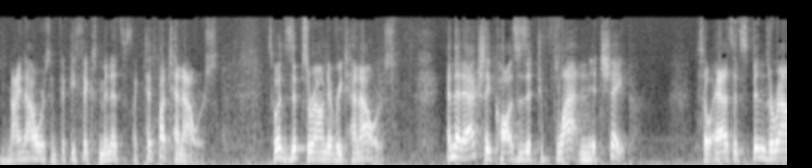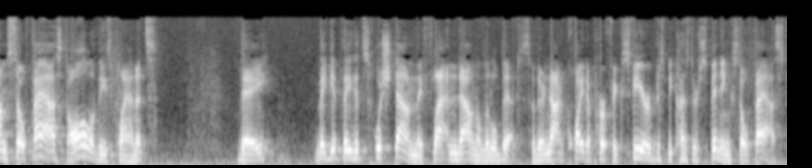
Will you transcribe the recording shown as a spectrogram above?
nine hours and 56 minutes. It's Like it's about 10 hours. So it zips around every 10 hours and that actually causes it to flatten its shape. So as it spins around so fast, all of these planets, they, they, get, they get squished down and they flatten down a little bit. So they're not quite a perfect sphere just because they're spinning so fast.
